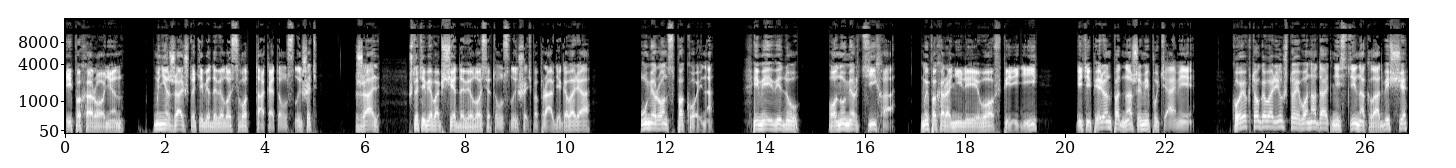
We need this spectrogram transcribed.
и похоронен. Мне жаль, что тебе довелось вот так это услышать. Жаль, что тебе вообще довелось это услышать, по правде говоря. Умер он спокойно. Имей в виду, он умер тихо. Мы похоронили его впереди, и теперь он под нашими путями. Кое-кто говорил, что его надо отнести на кладбище,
